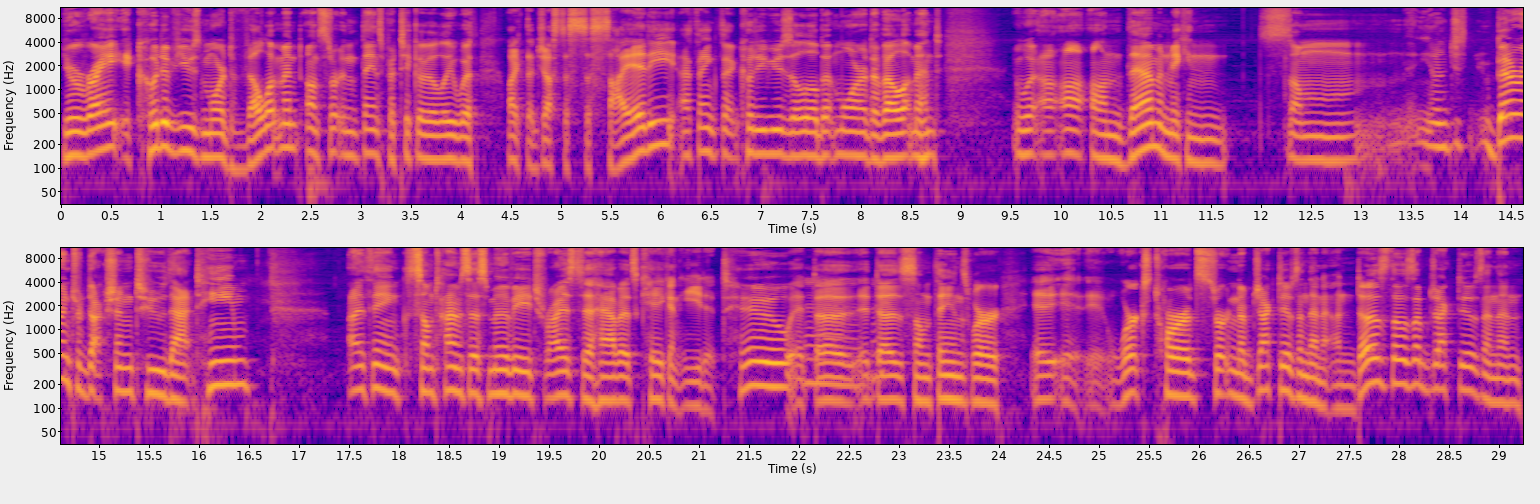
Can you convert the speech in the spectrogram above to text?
you're right. It could have used more development on certain things, particularly with like the Justice Society. I think that could have used a little bit more development uh, uh, on them and making some you know just better introduction to that team. I think sometimes this movie tries to have its cake and eat it too. It does it mm-hmm. does some things where it, it, it works towards certain objectives and then it undoes those objectives and then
